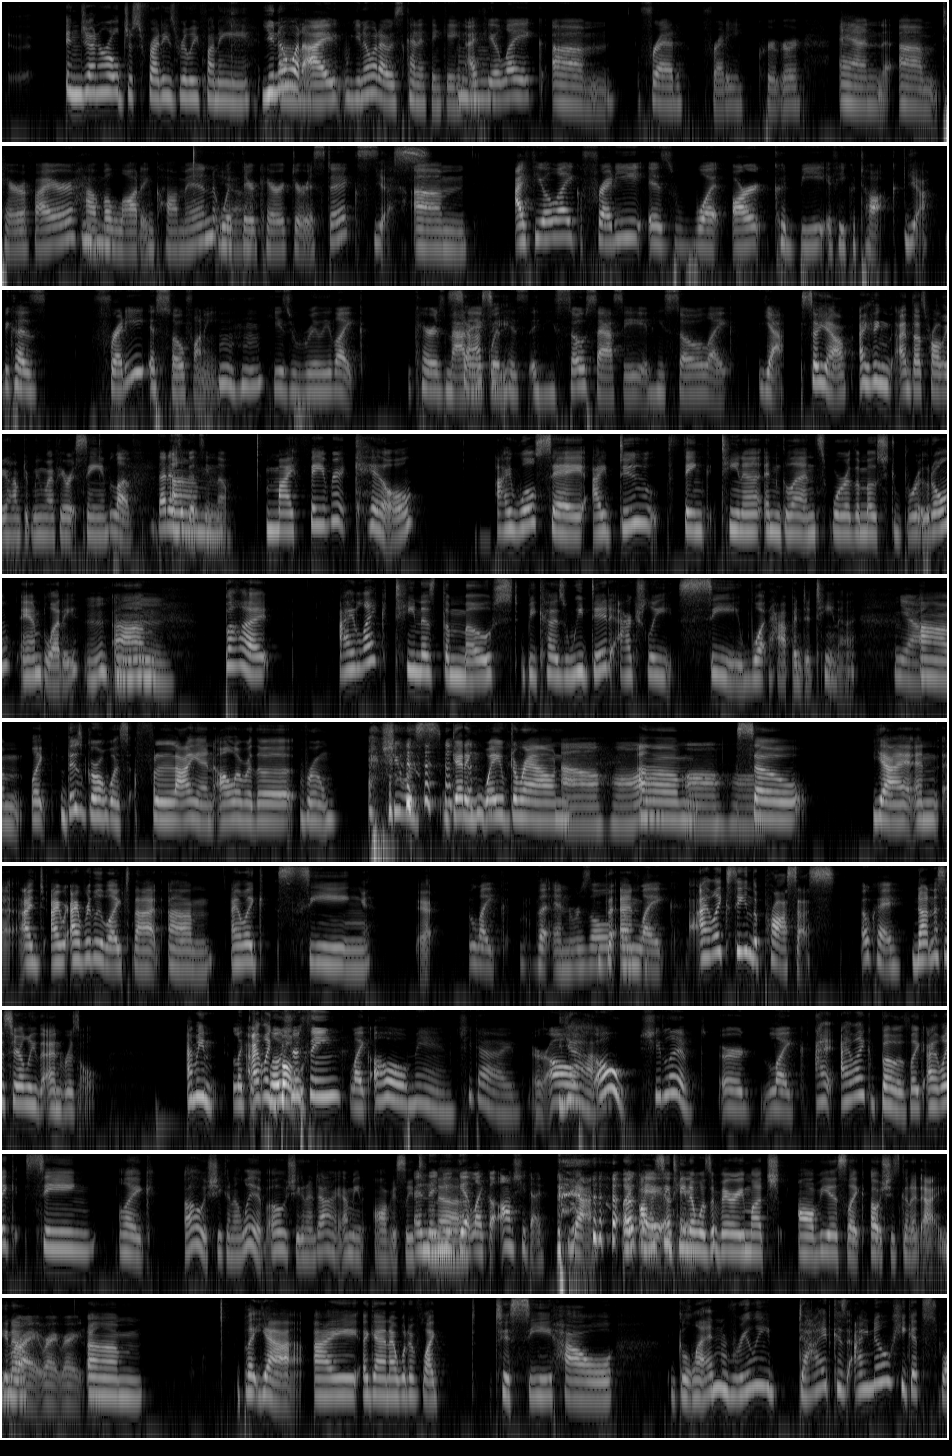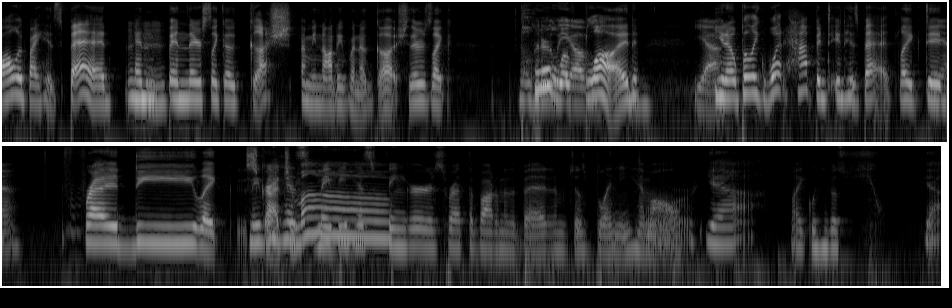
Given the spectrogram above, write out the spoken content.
in general, just Freddy's really funny. You know what Um, I you know what I was kind of thinking? I Mhm. feel like um Fred, Freddy Krueger and um Terrifier have a lot in common with Mm-hmm. Their characteristics. Yes. Um I feel like Freddy is what art could be if he could talk yeah. because Freddy is so funny. Mm-hmm. He's really like charismatic with his and he's so sassy and he's so like yeah, So yeah, I think that's probably gonna have to be my favorite scene. love. That is a good scene Um, though. My favorite kill, I will say, I do think Tina and Glenn's were the most brutal and bloody. Mm-hmm. Um, but I like Tina's the most because we did actually see what happened to Tina. Yeah. Um, like this girl was flying all over the room. She was getting waved around. uh-huh. Um, uh-huh. So, yeah, and I, I I really liked that. Um, I like seeing like the end result The of end- like I like seeing the process, okay not necessarily the end result. I mean, like a I like both. thing like oh man she died or oh Yeah. oh she lived or like I I like both. Like I like seeing like oh is she gonna live? Oh is she gonna die? I mean obviously and Tina. then you get like a, oh she died yeah like Okay, obviously okay. Tina was a very much obvious like oh she's gonna die you know right right right Um, but yeah, I again I would have liked to see how Glenn really died because I know he gets swallowed by his bed Mm-hmm. and and there's like a gush. I mean, not even a gush. There's like pool Literally of a- blood. yeah You know, but like what happened in his bed? Like, did yeah Freddy like maybe scratch his him up? maybe his fingers were at the bottom of the bed and just blending him all Or- yeah, like when he goes yeah.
